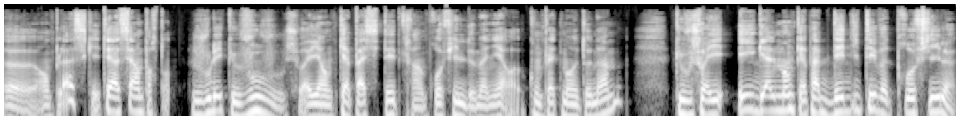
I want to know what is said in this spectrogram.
euh, en place qui étaient assez importantes. Je voulais que vous, vous soyez en capacité de créer un profil de manière complètement autonome, que vous soyez également capable d'éditer votre profil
